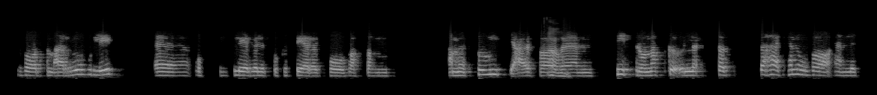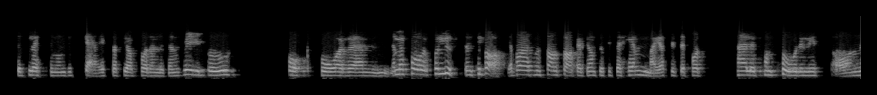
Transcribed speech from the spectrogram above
vad som är roligt eh, och blev väldigt fokuserad på vad som ja, funkar för Ja. ja. siffrornas skull. Så det här kan nog vara en liten blessing in disguise, att jag får en liten reboot och får, um, men får, får lusten tillbaka. Bara som en sån sak att jag inte sitter hemma, jag sitter på ett härligt kontor inne i stan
